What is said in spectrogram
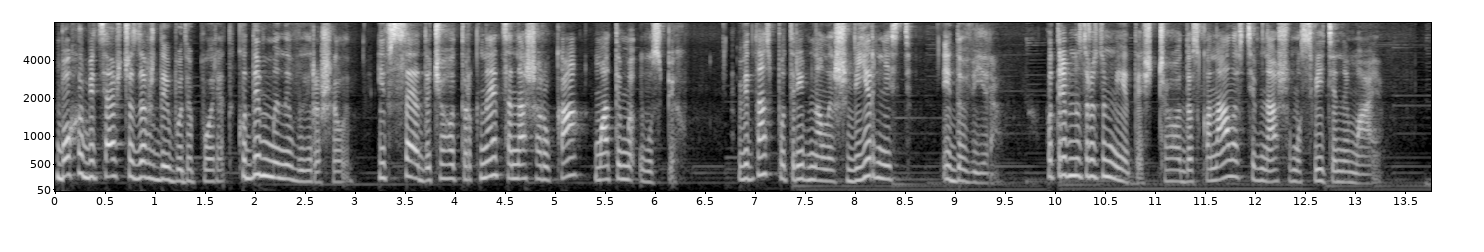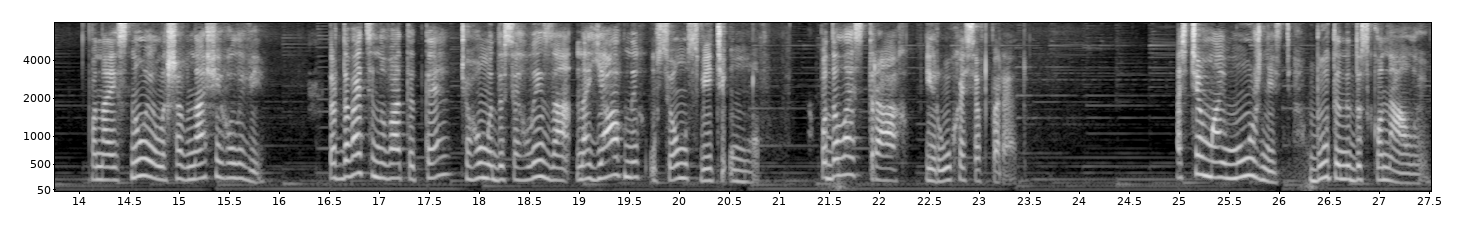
Бог обіцяв, що завжди буде поряд, куди б ми не вирушили. І все, до чого торкнеться наша рука, матиме успіх. Від нас потрібна лише вірність і довіра. Потрібно зрозуміти, що досконалості в нашому світі немає. Вона існує лише в нашій голові. Тож давай цінувати те, чого ми досягли за наявних у всьому світі умов. Подолай страх і рухайся вперед. А ще май мужність бути недосконалою,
